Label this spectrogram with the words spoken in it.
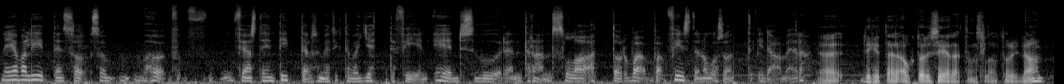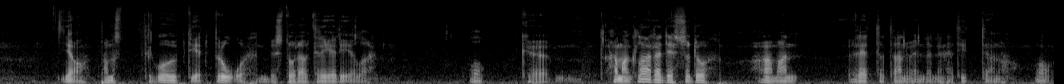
När jag var liten så, så fanns det en titel som jag tyckte var jättefin, edsvuren translator. Va, va, finns det något sånt idag mera? Eh, det heter auktoriserad translator idag ja, man måste gå upp till ett prov. Det består av tre delar. Och eh, har man klarat det så då har man rätt att använda den här titeln och, och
